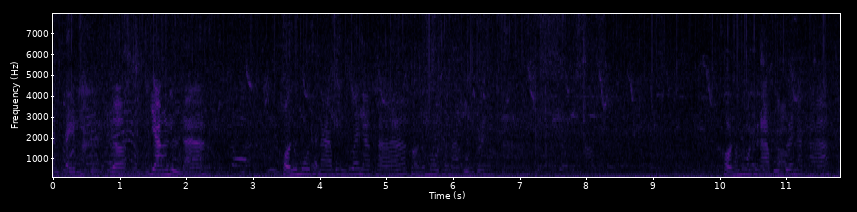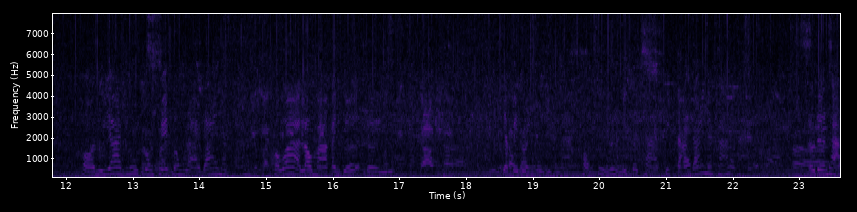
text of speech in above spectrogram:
มันเต็มแล้วยังอยู่นะ ขออนุโมทนาบุญด้วยนะคะ ขออนุโมทนาบุญด้วยนะคะ ข ออนุโมทนาบุญด้วยนะคะ ขออนุญาตรูปลงเฟซลงไลน์ได้นะคะ เพราะว่าเรามากันเยอะเลยจะเป็นวันหนึ่งคณะของศูนย์หนึ่งมิตรประชาติดตามได้นะคะ เราเดินทาง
